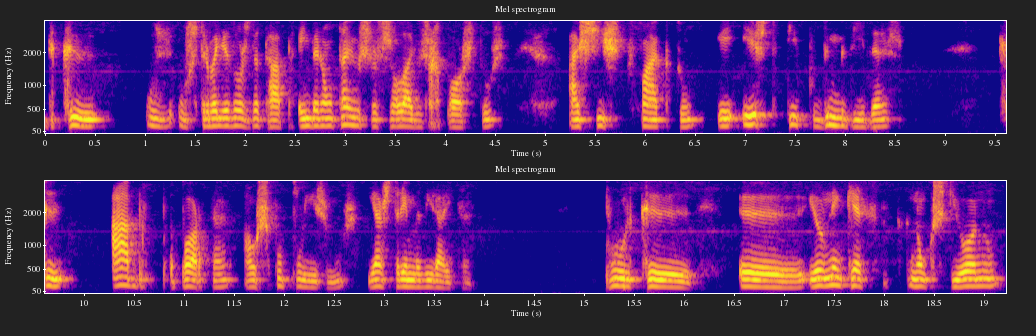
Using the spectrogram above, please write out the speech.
de que os, os, trabalhadores da TAP ainda não têm os seus salários repostos, acho isto de facto é este tipo de medidas que abre a porta aos populismos e à extrema-direita porque uh, eu nem quero, não questiono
